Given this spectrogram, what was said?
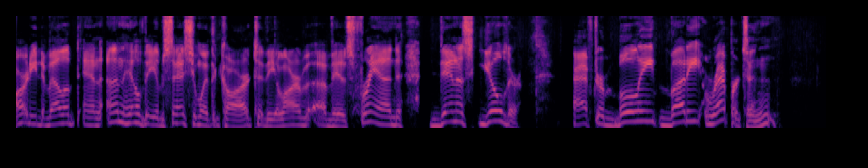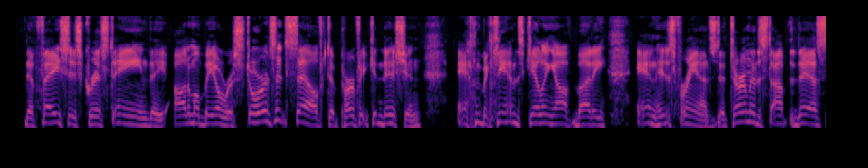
Artie developed an unhealthy obsession with the car to the alarm of his friend Dennis Guilder. After bully Buddy Repperton defaces Christine, the automobile restores itself to perfect condition and begins killing off Buddy and his friends. Determined to stop the deaths,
